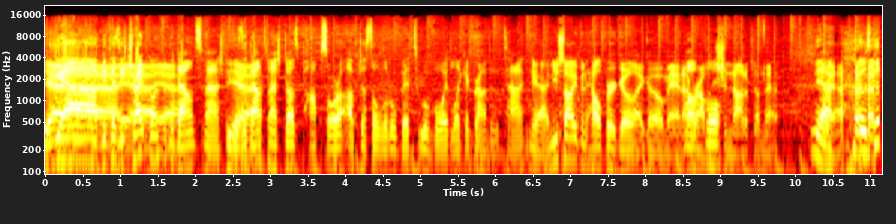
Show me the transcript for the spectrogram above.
Yeah, Yeah, because he tried yeah, going for the down smash because the down smash does pop Sora up just a little bit to avoid like a grounded attack. Yeah, and you saw even HelpR go like, "Oh man, I Well, probably well- should not have done that." Yeah, Yeah. it was good.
